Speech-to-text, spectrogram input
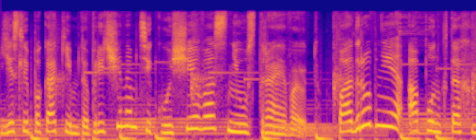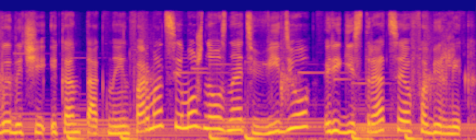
если по каким-то причинам текущие вас не устраивают. Подробнее о пунктах выдачи и контактной информации можно узнать в видео «Регистрация Faberlic»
